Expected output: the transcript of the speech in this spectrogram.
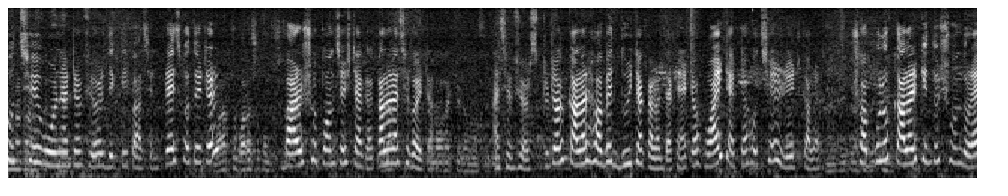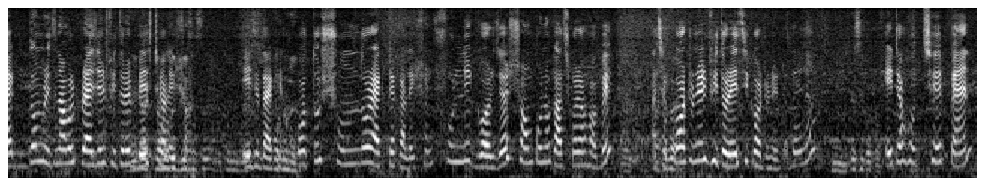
হচ্ছে ওড়নাটা ভিউয়ার দেখতেই পাচ্ছেন। প্রাইস কত এটার? বারোশো পঞ্চাশ টাকা। কালার আছে কয়টা? আচ্ছা ভিউয়ার্স টোটাল কালার হবে দুইটা কালার দেখেন। একটা হোয়াইট একটা হচ্ছে রেড কালার সবগুলো কালার কিন্তু সুন্দর একদম রিজনেবল প্রাইজের ভিতরে বেস্ট কালেকশন এই যে দেখেন কত সুন্দর একটা কালেকশন ফুললি গর্জার সম্পূর্ণ কাজ করা হবে আচ্ছা কটনের ভিতরে এসি কটন এটা তাই না এটা হচ্ছে প্যান্ট।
